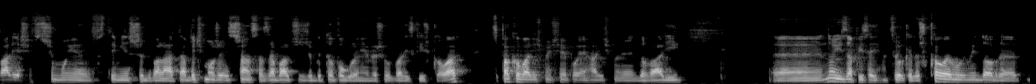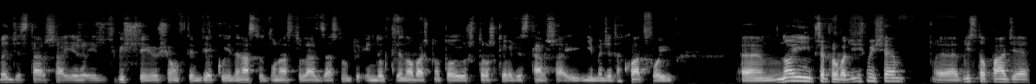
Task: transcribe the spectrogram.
Walia się wstrzymuje z tym jeszcze dwa lata. Być może jest szansa zawalczyć, żeby to w ogóle nie weszło w walijskich szkołach. Spakowaliśmy się, pojechaliśmy do Walii. No i zapisaliśmy córkę do szkoły, mówimy, dobre, będzie starsza, jeżeli rzeczywiście już ją w tym wieku 11-12 lat zaczną tu indoktrynować, no to już troszkę będzie starsza i nie będzie tak łatwo im. No i przeprowadziliśmy się w listopadzie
